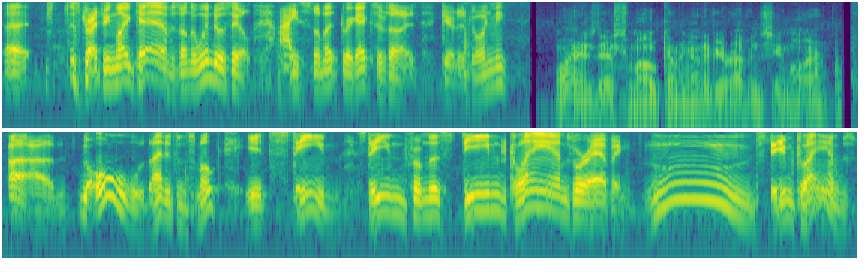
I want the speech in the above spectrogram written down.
uh, stretching my calves on the windowsill. Isometric exercise. Care to join me? Why is there smoke coming out of your oven, Seymour? Uh, oh, that isn't smoke. It's steam. Steam from the steamed clams we're having. Mmm, steamed clams.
